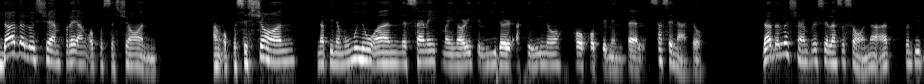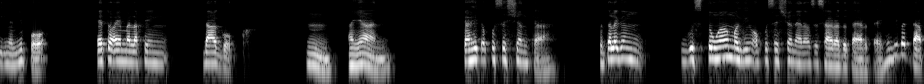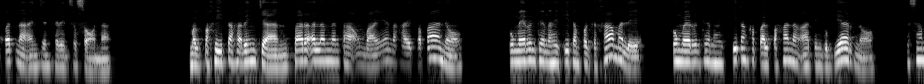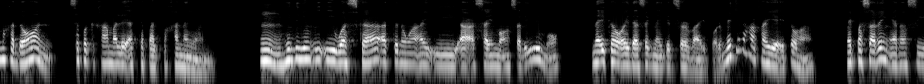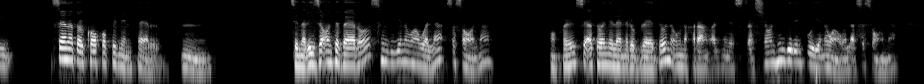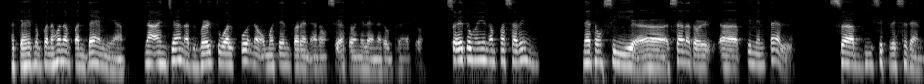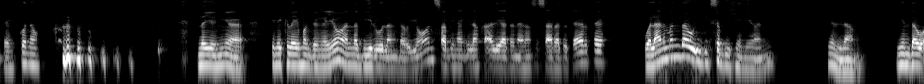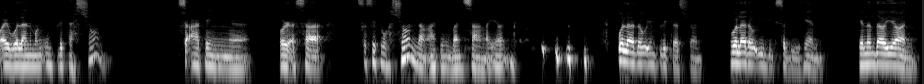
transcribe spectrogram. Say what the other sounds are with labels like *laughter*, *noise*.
Dadalo siyempre ang oposisyon. Ang oposisyon na pinamumunuan ni Senate Minority Leader Aquilino Coco Pimentel sa Senado. Dadalo siyempre sila sa SONA at kung titignan niyo po, ito ay malaking dagok. Hmm, ayan. Kahit oposisyon ka, kung talagang gusto nga maging oposisyon na si Sara Duterte, hindi ba dapat na andyan ka rin sa SONA? Magpakita ka rin dyan para alam ng taong bayan na kahit papano, kung meron kang nakikitang pagkakamali, kung meron kang nakikitang kapalpakan ng ating gobyerno, kasama ka doon sa pagkakamali at kapalpakan na yon. Hmm, hindi yung iiwas ka at kung nga ay i-assign mo ang sarili mo na ikaw ay designated survivor. Medyo nakakaya ito ha may pasaring etong si Senator Coco Pimentel. Hmm. Si Nariza Ontiveros, hindi yan nawawala sa SONA. Okay? Si Atty. Lenny Robredo, noong nakaraang administrasyon, hindi rin po yan nawawala sa SONA. At kahit nung panahon ng pandemya, naandyan at virtual po na umaten pa rin itong si Atty. Lenny Robredo. So ito ngayon ang pasaring na itong si uh, Senator uh, Pimentel sa Vice Presidente. Kuno, *laughs* na yun nga, kiniklaim hanggang ngayon na biro lang daw yon Sabi ng ilang kaalyado na sa Sara Duterte, wala naman daw ibig sabihin yon Yun lang. Yun daw ay wala namang implikasyon sa ating uh, or sa sa sitwasyon ng ating bansa ngayon. *laughs* wala daw implikasyon. Wala daw ibig sabihin. Ganun daw yon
